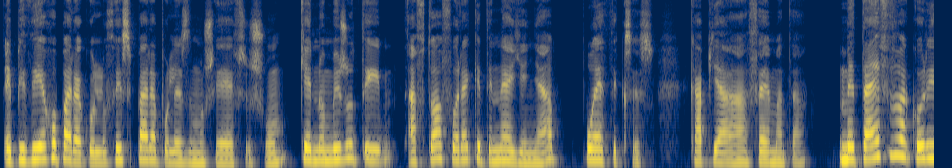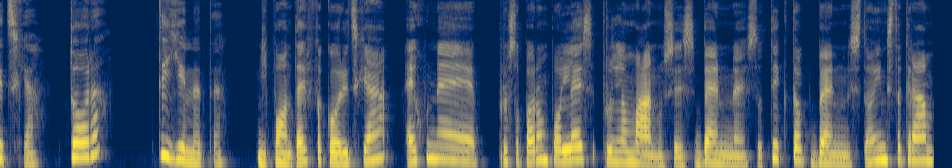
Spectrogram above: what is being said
Επειδή έχω παρακολουθήσει πάρα πολλές δημοσιεύσεις σου και νομίζω ότι αυτό αφορά και τη νέα γενιά που έθιξες κάποια θέματα. Με τα έφηβα κορίτσια, Τώρα τι γίνεται; Λοιπόν, τα έφηβα κορίτσια έχουν προς το παρόν πολλές προσλαμβάνουσες. Μπαίνουν στο TikTok, μπαίνουν στο Instagram.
